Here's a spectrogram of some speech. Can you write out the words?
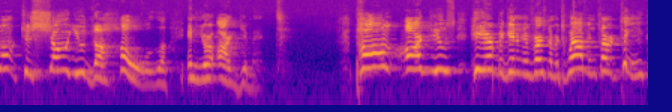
want to show you the hole in your argument. Paul argues here, beginning in verse number 12 and 13,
